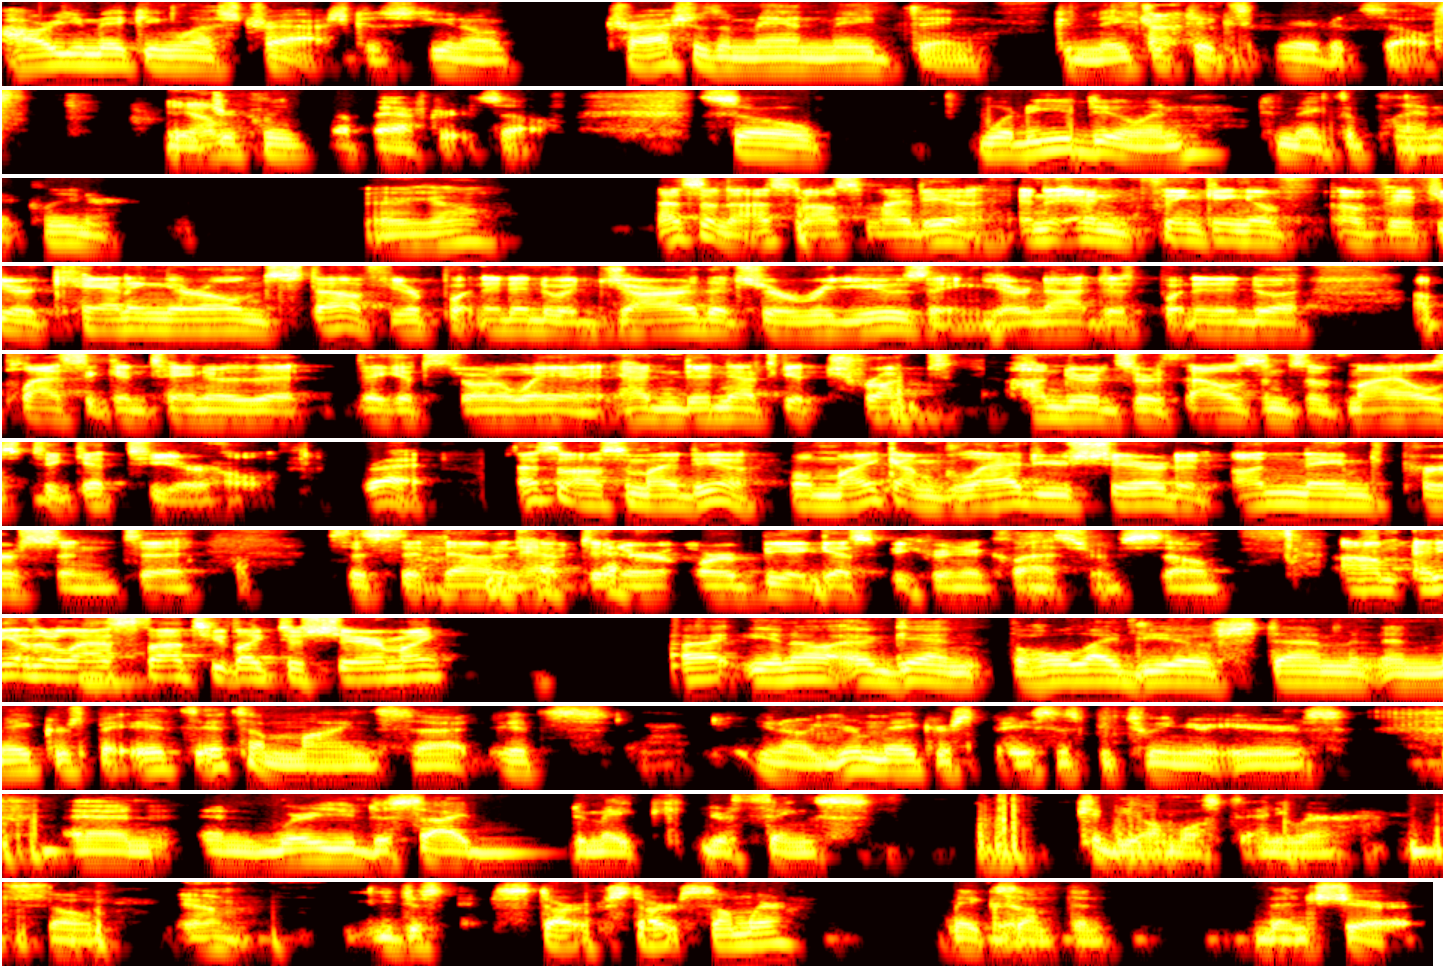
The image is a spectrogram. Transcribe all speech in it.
How are you making less trash? Because you know, trash is a man-made thing. Nature takes care of itself. Nature yep. cleans up after itself. So what are you doing to make the planet cleaner? There you go. That's an that's an awesome idea. And and thinking of of if you're canning your own stuff, you're putting it into a jar that you're reusing. You're not just putting it into a, a plastic container that, that gets thrown away and it hadn't didn't have to get trucked hundreds or thousands of miles to get to your home. Right. That's an awesome idea. Well, Mike, I'm glad you shared an unnamed person to to sit down and have dinner or be a guest speaker in your classroom. So, um, any other last thoughts you'd like to share, Mike? Uh, you know, again, the whole idea of STEM and, and makerspace, it's it's a mindset. It's you know, your makerspace is between your ears, and and where you decide to make your things can be almost anywhere. So yeah, you just start start somewhere, make yeah. something, then share it.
